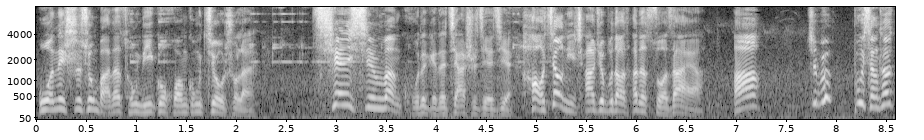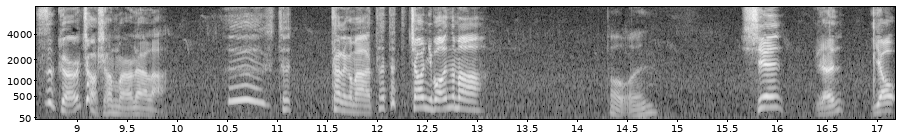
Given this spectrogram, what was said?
我那师兄把他从离国皇宫救出来，千辛万苦的给他加持结界，好叫你察觉不到他的所在啊！啊，这不不想他自个儿找上门来了？嗯，他他来干嘛？他他找你报恩的吗？报恩？仙人妖，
